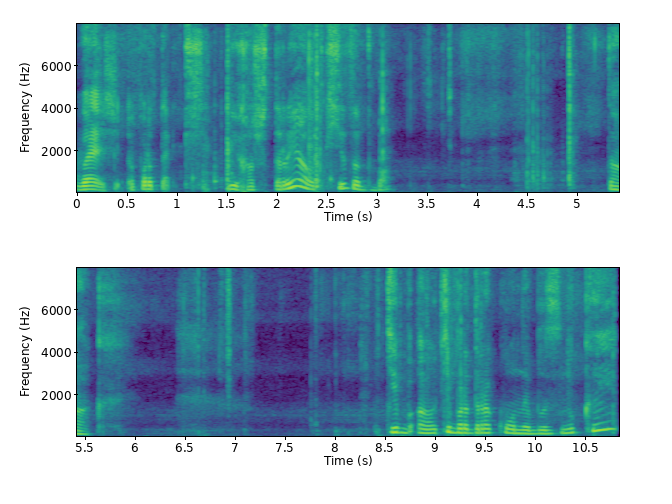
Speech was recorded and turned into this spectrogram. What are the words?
Вежі, фортеці. Їх аж три, а от Кхіза два. Так. Кіб, кібердракони-близнюки.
